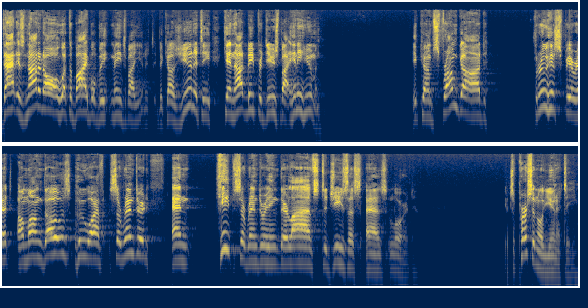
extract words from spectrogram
That is not at all what the Bible be, means by unity because unity cannot be produced by any human. It comes from God through His Spirit among those who have surrendered and keep surrendering their lives to Jesus as Lord. It's a personal unity.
